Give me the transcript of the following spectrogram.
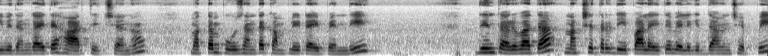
ఈ విధంగా అయితే హారతి ఇచ్చాను. మొత్తం పూజ అంతా కంప్లీట్ అయిపోయింది. దీని తర్వాత నక్షత్ర దీపాలు అయితే వెలిగిద్దామని చెప్పి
